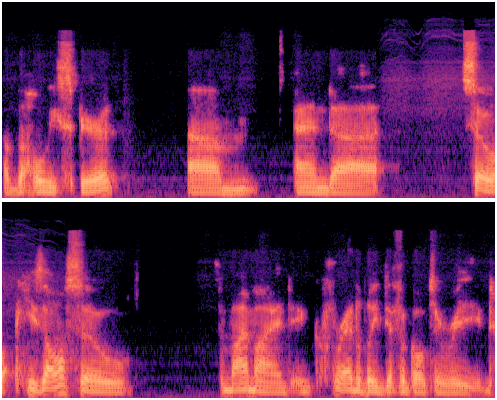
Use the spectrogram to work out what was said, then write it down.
of the Holy Spirit. Um, and uh, so he's also, to my mind, incredibly difficult to read.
